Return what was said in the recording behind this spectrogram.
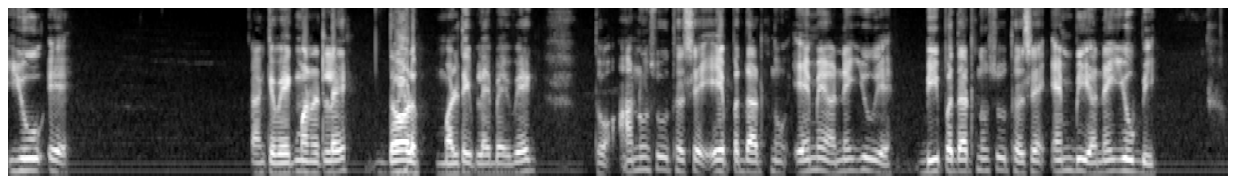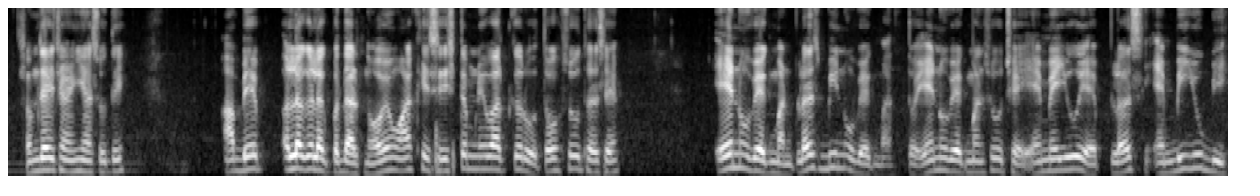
U A. કારણ કે વેગમાન એટલે દળ મલ્ટીપ્લાય બાય વેગ. તો આનું શું થશે? એ પદાર્થનું એમ એ અને યુ એ. બી પદાર્થનું શું થશે? એમ બી અને યુ બી. સમજાય છે અહીંયા સુધી? આ બે અલગ અલગ પદાર્થનું. હવે હું આખી સિસ્ટમની વાત કરું તો શું થશે? એનું વેગમાન પ્લસ બીનું વેગમાન. તો એનું વેગમાન શું છે? M A U A plus M B U B.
